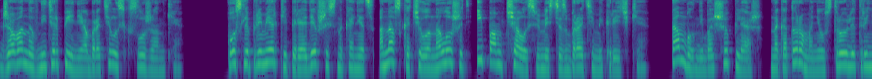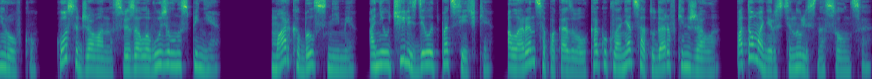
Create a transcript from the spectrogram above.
Джованна в нетерпении обратилась к служанке. После примерки, переодевшись наконец, она вскочила на лошадь и помчалась вместе с братьями к речке. Там был небольшой пляж, на котором они устроили тренировку. Косы Джованна связала в узел на спине. Марко был с ними. Они учились делать подсечки, а Лоренцо показывал, как уклоняться от ударов кинжала. Потом они растянулись на солнце.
